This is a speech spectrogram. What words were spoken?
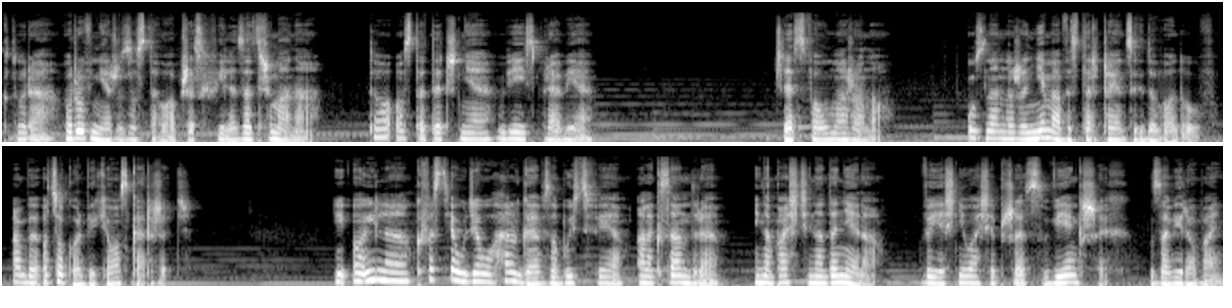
która również została przez chwilę zatrzymana, to ostatecznie w jej sprawie śledztwo umarzono. Uznano, że nie ma wystarczających dowodów, aby o cokolwiek ją oskarżyć. I o ile kwestia udziału Helge w zabójstwie Aleksandry i napaści na Daniela wyjaśniła się przez większych zawirowań,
